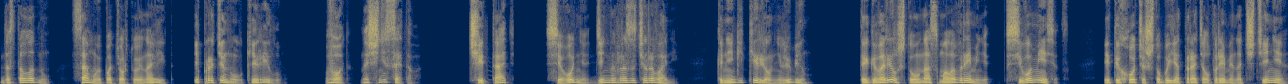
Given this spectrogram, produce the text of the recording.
достал одну, самую потертую на вид, и протянул Кириллу. «Вот, начни с этого. Читать? Сегодня день разочарований. Книги Кирилл не любил. Ты говорил, что у нас мало времени, всего месяц. И ты хочешь, чтобы я тратил время на чтение?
